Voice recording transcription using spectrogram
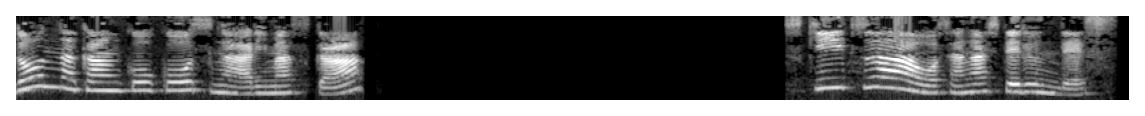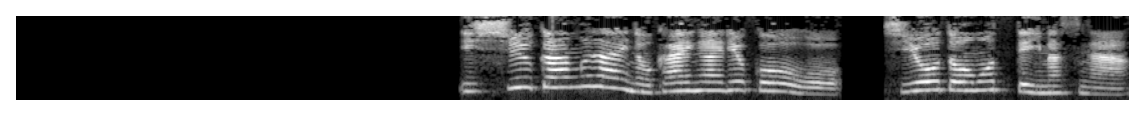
どんな観光コースがありますか？スキーツアーを探してるんです。一週間ぐらいの海外旅行をしようと思っていますが、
